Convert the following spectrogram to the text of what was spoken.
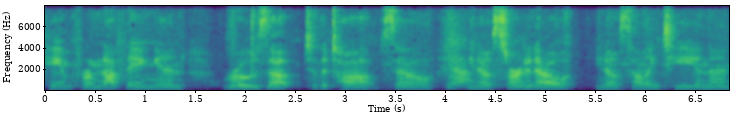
came from nothing and rose up to the top. So Yeah. you know, started out, you know, selling tea and then,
